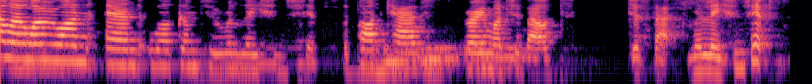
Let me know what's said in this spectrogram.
Hello, everyone, and welcome to Relationships, the podcast very much about just that relationships.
